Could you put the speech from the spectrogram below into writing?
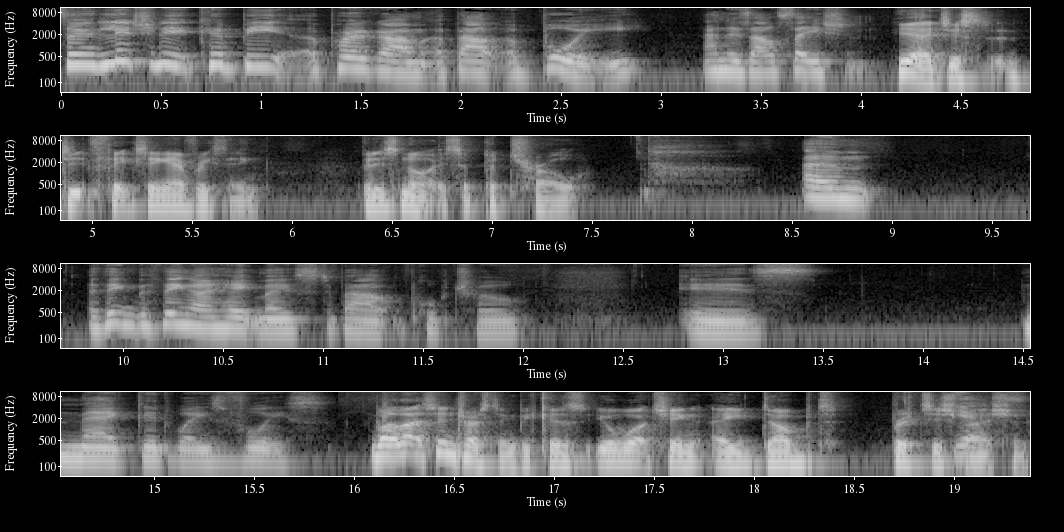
so literally, it could be a program about a boy and his Alsatian. yeah, just d- fixing everything. But it's not, it's a patrol. Um, I think the thing I hate most about Paw Patrol is Mayor Goodway's voice. Well, that's interesting because you're watching a dubbed British Yes. version.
